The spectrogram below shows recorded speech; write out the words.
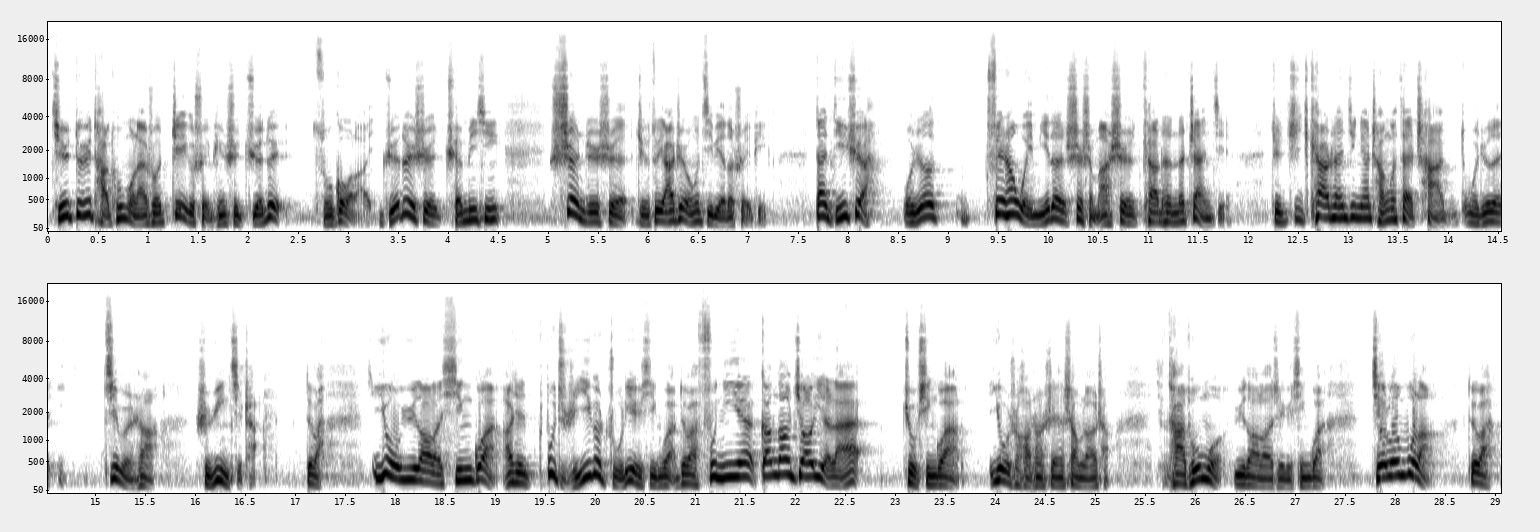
其实对于塔图姆来说，这个水平是绝对足够了，绝对是全明星，甚至是这个最佳阵容级别的水平。但的确啊，我觉得非常萎靡的是什么？是凯尔特人的战绩。就凯尔特人今年常规赛差，我觉得基本上是运气差。对吧？又遇到了新冠，而且不只是一个主力是新冠，对吧？福尼耶刚刚交易来就新冠了，又是好长时间上不了场。塔图姆遇到了这个新冠，杰伦布朗对吧？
